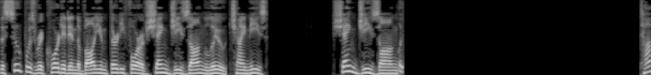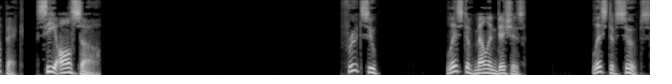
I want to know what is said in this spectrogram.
The soup was recorded in the volume 34 of Sheng Ji Zong Lu Chinese. Sheng Ji Zong Topic. See also. Fruit soup. List of melon dishes. List of soups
